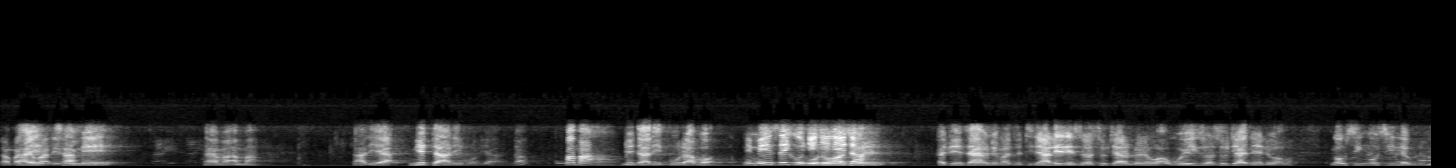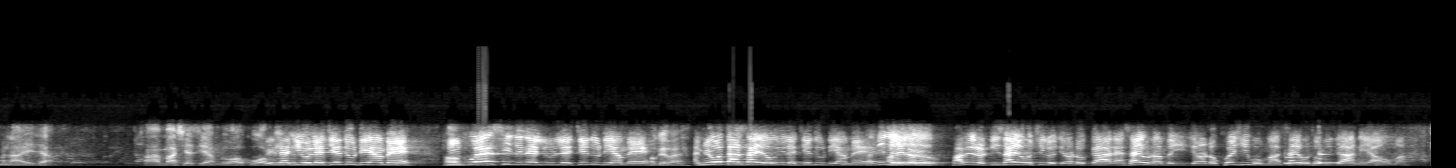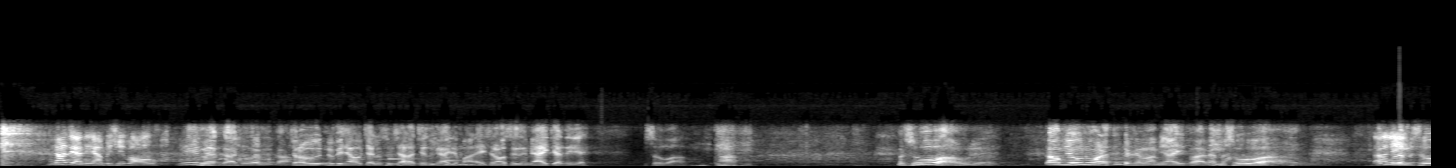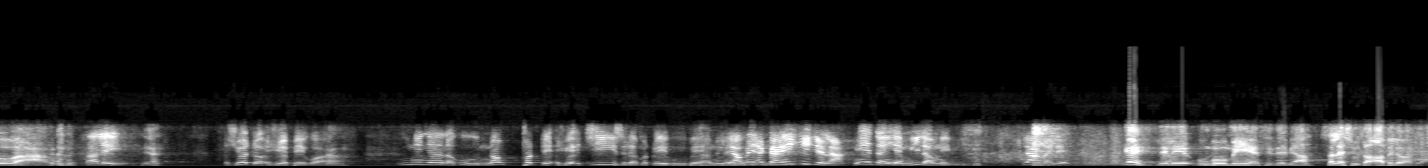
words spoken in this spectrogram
နောက်မှကျွန်မသိဆမ်းမင်းအမအမဒါတွေကမေတ္တာတွေပေါ့ဗျာနော်မှတ်ပါမေတ္တာတွေပူတာပေါ့မမေစိတ်ကိုငြိမ်ငြိမ်လေးထားအပြင်ဇာတ်ုံဒီမှာဒီညာလေးတွေဆိုတော့ဆုချလို့လေဟိုအဝေးဆိုတော့ဆုချနေလို့ ငုတ်စီငုတ်စီလုပ်မလာရေးကြအာမရှက်ကြမလို့ဟောကိုကပိဿကြီးကိုလည်းကျေးဇူးတင်ရမယ်ဒီပွဲစီစဉ်တဲ့လူတွေလည်းကျေးဇူးတင်ရမယ်ဟုတ်ကဲ့ပါအမျိုးသားဆိုင်ရုံကြီးလည်းကျေးဇူးတင်ရမယ်ဘာဖြစ်လို့လဲဘာဖြစ်လို့ဒီဆိုင်ရုံရှိလို့ကျွန်တော်တို့ကရတာဆိုင်ရုံတော့မရှိကျွန်တော်တို့ခွေးရှိဖို့မှာဆိုင်ရုံထုတ်ပြီးကနေရအောင်မှာကကြနေရမရှိပါဘူးနေမဲ့ကတို့ရမကကျွန်တော်တို့နုပညာကိုကြိုက်လို့စုချတာကျေးဇူးအများကြီးတင်ပါတယ်ကျွန်တော်စီစဉ်အများကြီးကြံသေးတယ်မစိုးပါဘူးဟာမဆိုးပါဘူးလေတောင်မြုံတော့ကသူ့တည်းမှာအများကြီးပါပဲမဆိုးပါဘူး အခုလည်းမဆိုးပါဘူးဒါလေးဟင်အရွက်တော့အရွက်ပဲကွာအာဦးညင်းညင်းတော့အခုနောက်ထွက်တဲ့အရွက်အကြီးဆိုတော့မတွေ့ဘူးဘယ်ဟာမျိုးအေးအမေအတန်ကြီးကြည့်ကြလားမင်းအတန်ရဲ့မီးလောင်နေပြီရမယ်လေကဲလေးလေးဦးမိုးမင်းရဲ့စီစဉ်များဆက်လက်ရှုသားအားပေးလို့ပါဗျာ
